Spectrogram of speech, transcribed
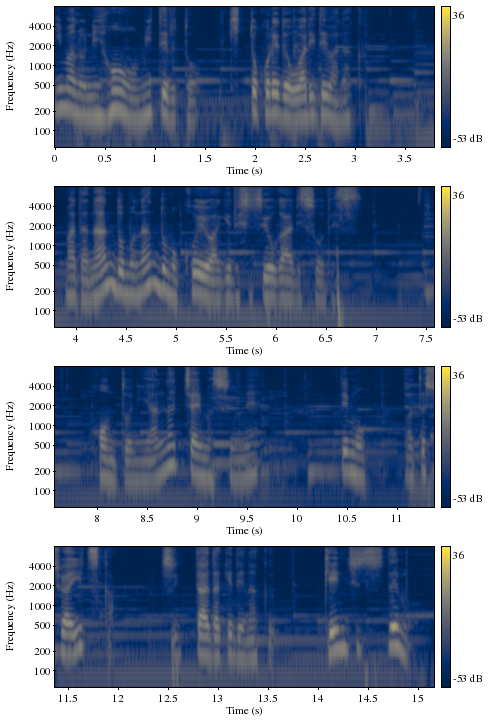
今の日本を見てるときっとこれで終わりではなくまだ何度も何度も声を上げる必要がありそうです。本当に嫌になっちゃいますよね。でも私はいつかツイッターだけでなく現実でも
